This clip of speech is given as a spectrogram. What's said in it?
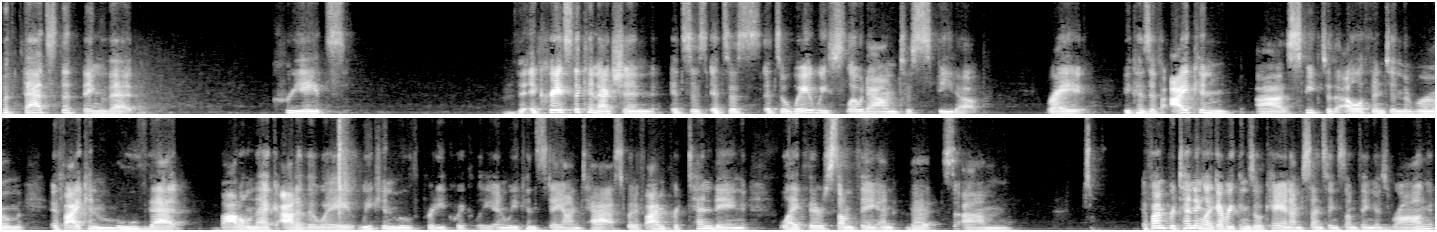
But that's the thing that creates the, it creates the connection. It's a, it's a it's a way we slow down to speed up, right? Because if I can uh, speak to the elephant in the room, if I can move that bottleneck out of the way, we can move pretty quickly and we can stay on task. But if I'm pretending like there's something and that's, um, if I'm pretending like everything's okay and I'm sensing something is wrong,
